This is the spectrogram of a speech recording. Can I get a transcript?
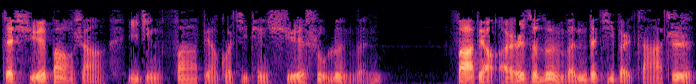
在学报上已经发表过几篇学术论文。发表儿子论文的几本杂志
